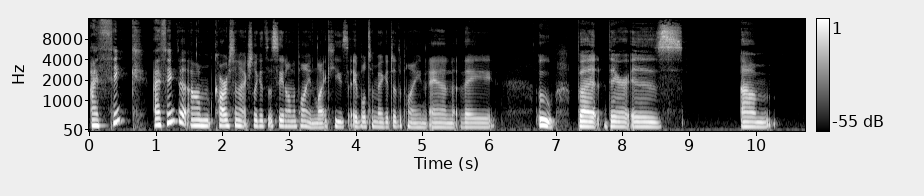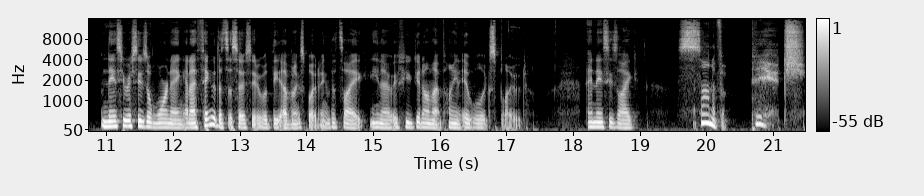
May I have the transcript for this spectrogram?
I think I think that um Carson actually gets a seat on the plane. Like he's able to make it to the plane, and they, ooh, but there is, um, Nancy receives a warning, and I think that that's associated with the oven exploding. That's like you know, if you get on that plane, it will explode. And Nancy's like, son of a bitch.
